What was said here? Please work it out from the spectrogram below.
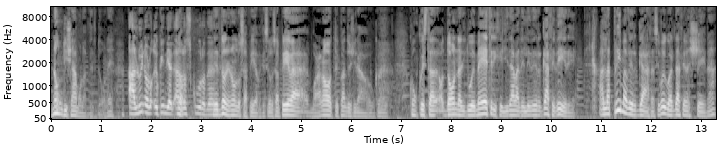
Non diciamolo a Verdone. Ah, lui non lo, quindi No, all'oscuro del... Verdone non lo sapeva, perché se lo sapeva, buonanotte, quando girava con, con questa donna di due metri che gli dava delle vergate vere. Alla prima vergata, se voi guardate la scena,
